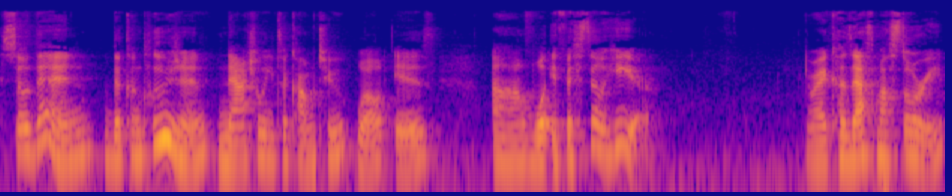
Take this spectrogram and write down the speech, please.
So then the conclusion naturally to come to, well, is, uh, well, if it's still here, right? Because that's my story.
